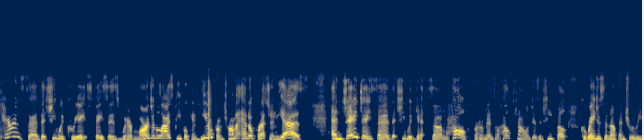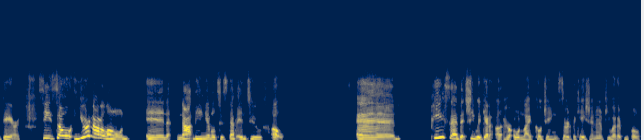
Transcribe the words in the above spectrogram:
Karen said that she would create spaces where marginalized people can heal from trauma and oppression. Yes. And JJ said that she would get some help for her mental health challenges if she felt courageous enough and truly dared. See, so you're not alone in not being able to step into oh. And p said that she would get a, her own life coaching certification and a few other people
